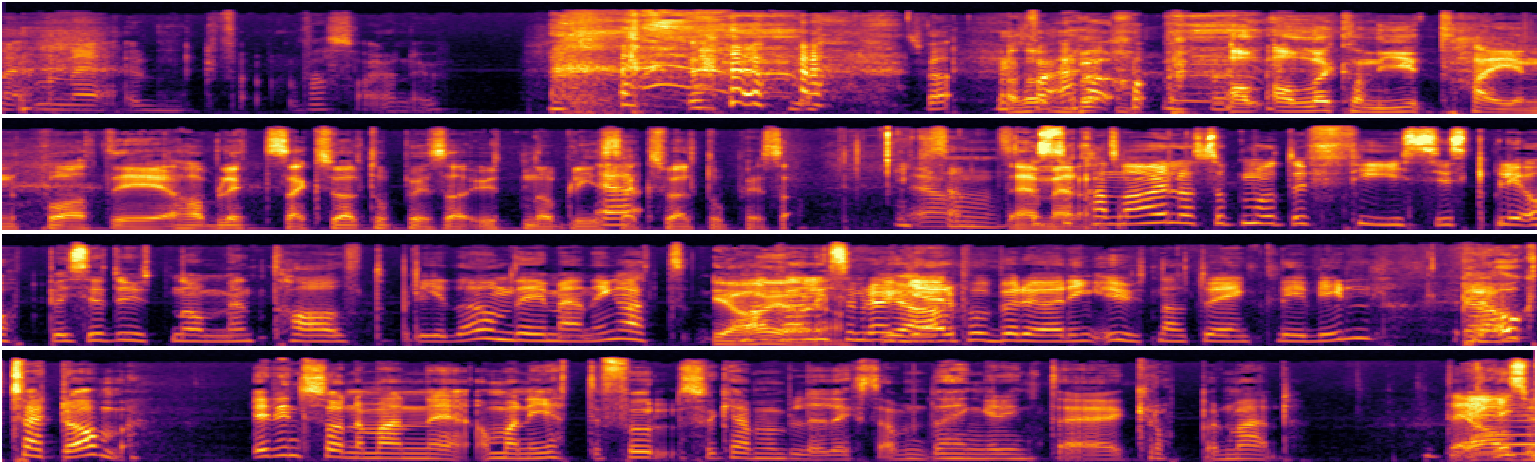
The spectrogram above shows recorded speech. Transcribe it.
Nej, men nej, vad sa jeg nu? Altså, alle kan gi tegn på at de har blitt seksuelt opphissa uten å bli Ja. seksuelt opphissa. Ja. er Så kan man vel også på en måte fysisk bli opphisset uten å mentalt bli det, om det gir mening. At Ja, man kan ja. liksom reagere Ja. på berøring uten at du egentlig vil. Ja. tvert om. Är det inte så när man, om man är jättefull så kan man bli liksom, då hänger inte kroppen med. Det Ja, er altså,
